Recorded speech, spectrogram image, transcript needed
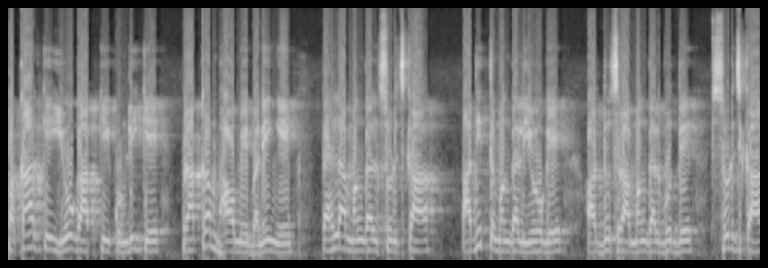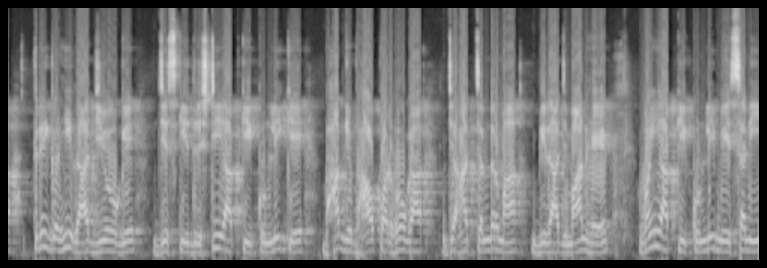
प्रकार के योग आपकी कुंडली के पराक्रम भाव में बनेंगे। पहला मंगल सूर्य का आदित्य मंगल योग है और दूसरा मंगल बुद्ध सूर्य का त्रिग्रही राजयोग जिसकी दृष्टि आपकी कुंडली के भाग्य भाव पर होगा, जहाँ चंद्रमा विराजमान है। वहीं आपकी कुंडली में शनि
